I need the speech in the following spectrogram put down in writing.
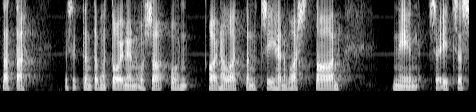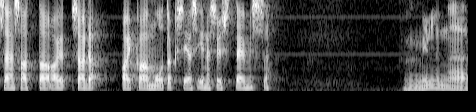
tätä ja sitten tämä toinen osa on aina laittanut siihen vastaan, niin se itsessään saattaa saada aikaan muutoksia siinä systeemissä. Millä nämä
